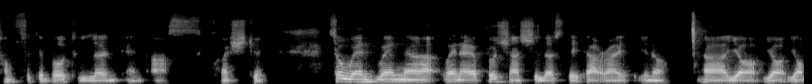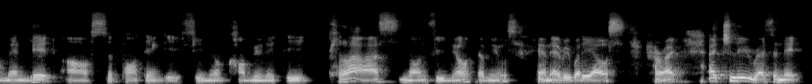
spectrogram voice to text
comfortable to learn and ask question. So when when uh, when I approach uh, She Loves Data, right, you know, uh, your your your mandate of supporting the female community plus non-female, the males and everybody else, right, actually resonate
